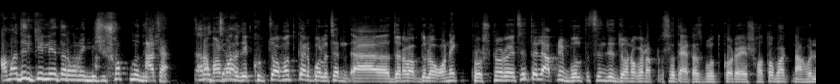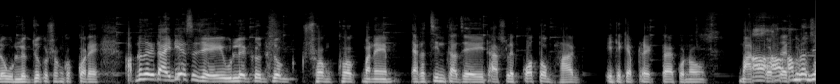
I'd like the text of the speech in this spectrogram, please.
আমাদেরকে নিয়ে তারা অনেক বেশি স্বপ্ন দেখে আচ্ছা তারা আমার মনে হয় যে খুব চমৎকার বলেছেন জনাব আবদুল্লাহ অনেক প্রশ্ন রয়েছে। তাহলে আপনি বলতেছেন যে জনগণ আপনার সাথে অ্যাটাচ বোধ করে শতভাগ না হলে উল্লেখযোগ্য সংখ্যক করে। আপনাদের একটা আইডিয়া আছে যে এই উল্লেখযোগ্য সংখ্যক মানে একটা চিন্তা যে এটা আসলে কত ভাগ? এটাকে আপনার একটা কোনো আমরা যে-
